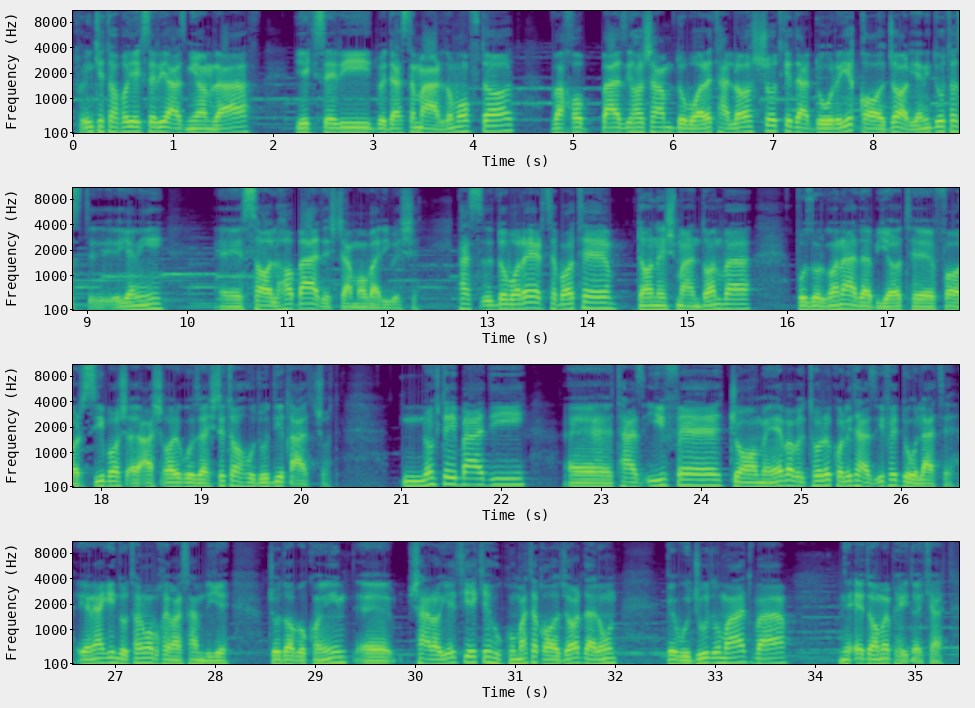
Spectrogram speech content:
تو این کتاب ها یک سری از میان رفت یک سری به دست مردم افتاد و خب بعضی هاش هم دوباره تلاش شد که در دوره قاجار یعنی دو تا یعنی سالها بعدش جمع آوری بشه. پس دوباره ارتباط دانشمندان و بزرگان ادبیات فارسی باش اشعار گذشته تا حدودی قطع شد. نکته بعدی تضعیف جامعه و به طور کلی تضعیف دولته. یعنی اگه این دوتا رو ما بخوایم از هم دیگه جدا بکنیم شرایطیه که حکومت قاجار در اون به وجود اومد و ادامه پیدا کرد.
